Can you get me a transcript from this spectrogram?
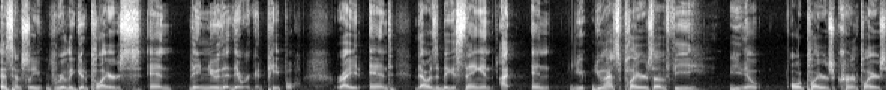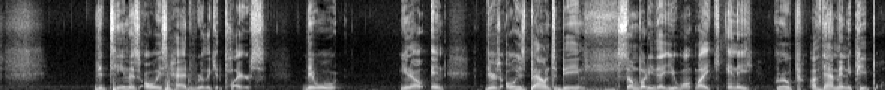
essentially really good players and they knew that they were good people, right? And that was the biggest thing. And I and you you ask players of the you know old players or current players, the team has always had really good players. They will, you know, and there's always bound to be somebody that you won't like in a group of that many people.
